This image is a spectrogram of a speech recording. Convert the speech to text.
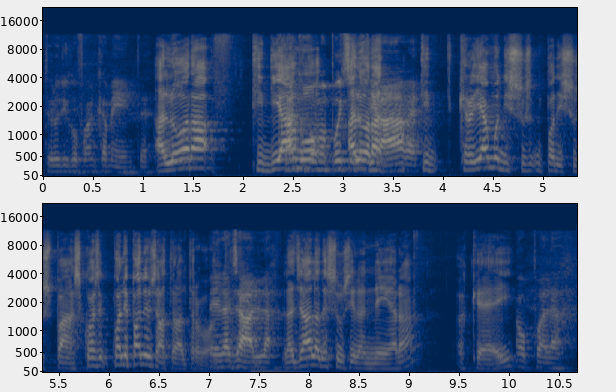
te lo dico francamente. Allora ti diamo... allora, ti creiamo di su, un po' di suspense. Quale, quale palla hai usato l'altra volta? È la gialla. La gialla, adesso usi la nera, ok? Oppala.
